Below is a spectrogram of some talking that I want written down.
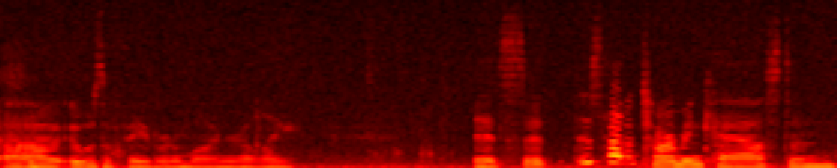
Uh, it was a favorite of mine, really. It's it just had a charming cast, and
